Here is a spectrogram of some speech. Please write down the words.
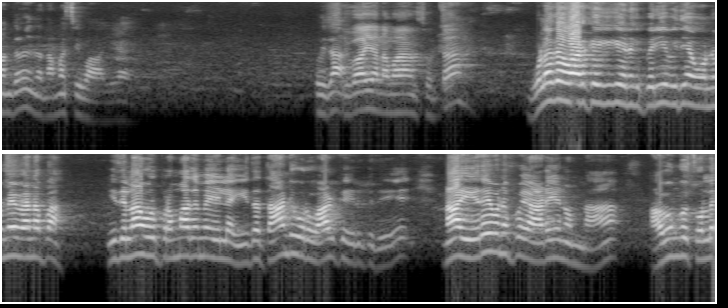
மந்திரம் இந்த நமசிவாய புரியுதா? சிவாய நமன்னு சொல்லிட்டா? உலக வாழ்க்கைக்கு எனக்கு பெரிய விதியம் ஒன்றுமே வேணாப்பா. இதெல்லாம் ஒரு பிரமாதமே இல்லை. இதை தாண்டி ஒரு வாழ்க்கை இருக்குது. நான் இறைவனை போய் அடையணும்னா அவங்க சொல்ல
